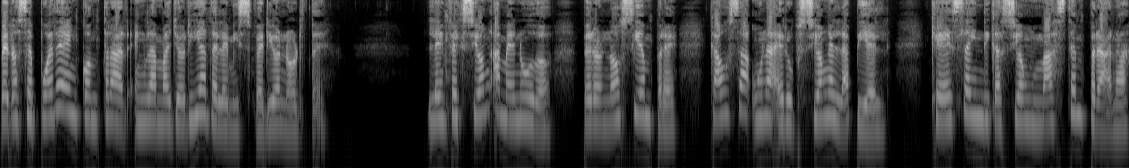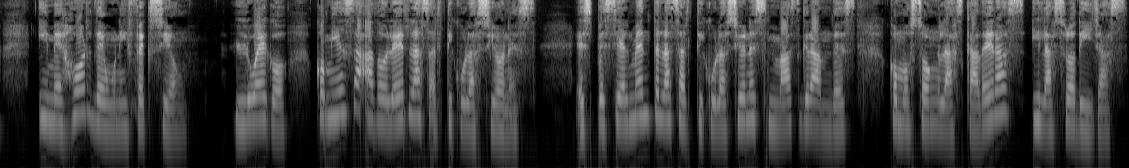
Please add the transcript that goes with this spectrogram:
pero se puede encontrar en la mayoría del hemisferio norte. La infección a menudo, pero no siempre, causa una erupción en la piel, que es la indicación más temprana y mejor de una infección. Luego comienza a doler las articulaciones, especialmente las articulaciones más grandes, como son las caderas y las rodillas.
